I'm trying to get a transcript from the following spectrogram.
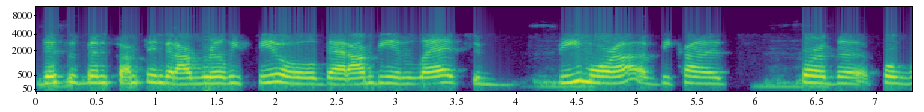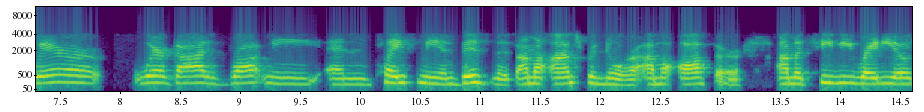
this has been something that I really feel that I'm being led to be more of because for the for where where God has brought me and placed me in business. I'm an entrepreneur. I'm an author. I'm a TV radio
